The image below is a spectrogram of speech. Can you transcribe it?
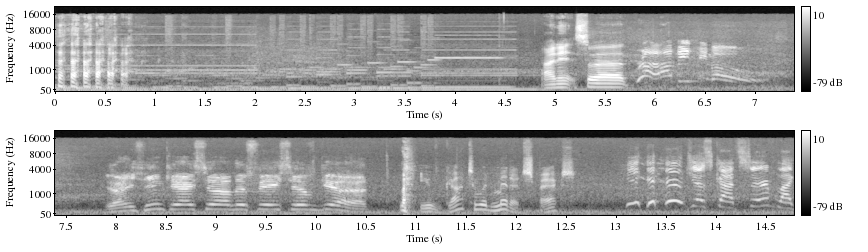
and it's uh, Bravissimo! I think I saw the face of God. You've got to admit it, Specs. You just got served like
